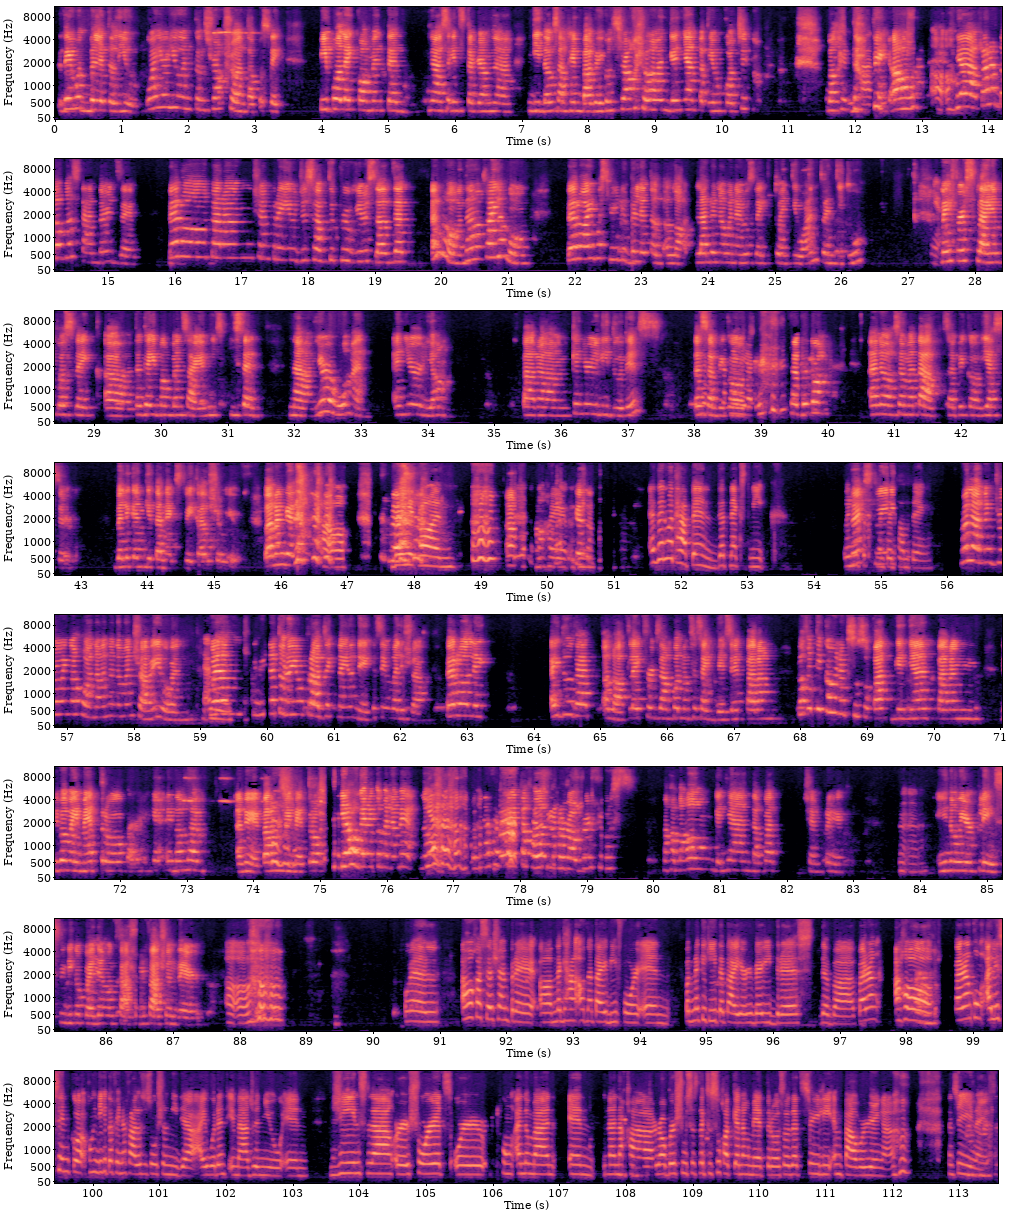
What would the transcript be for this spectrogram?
they would belittle you. Why are you in construction? Tapos like, people like commented nga sa Instagram na hindi daw sa akin bagay construction, ganyan, pati yung kotse ko. Bakit daw pick out? Yeah, parang double standards eh. Pero parang, syempre, you just have to prove yourself that, ano, na kaya mo. Pero I was really belittled a lot. Lalo na when I was like 21, 22. Yeah. My first client was like, uh, taga-ibang bansa. He, he said na, you're a woman and you're young. Parang, can you really do this? Tapos sabi ko, sabi ko, ano, sa mata, sabi ko, yes sir. Balikan kita next week, I'll show you. Parang gano'n. Oo. Bring it on. okay. okay. And then what happened that next week? When next you week, something? Wala, nag-drawing ako na ano naman siya, yun. I well, hindi natuloy yung project na yun eh, kasi mali siya. Pero like, I do that a lot. Like, for example, magsa-site visit, parang, bakit ikaw nagsusukat, ganyan, parang, di ba may metro, parang, I don't have ano eh, parang may metro. Hindi ako ganito manamit, no? Yeah. Pag nasa site ako, naka rubber shoes, nakamaong, ganyan, dapat, syempre, Mm-mm. you know your place. Hindi ka pwede mag-fashion-fashion there. Oo. well, ako kasi, syempre, um, nag-hangout na tayo before and pag nakikita tayo, you're very dressed, diba? Parang ako, parang kung alisin ko, kung hindi kita fina-follow sa social media, I wouldn't imagine you in jeans lang or shorts or kung ano man and na naka rubber shoes as nagsusukat ka ng metro. So that's really empowering ah. that's really nice.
